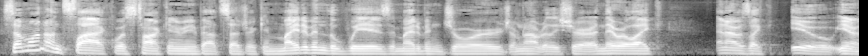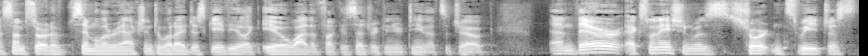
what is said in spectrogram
Someone on Slack was talking to me about Cedric. It might have been the Wiz. It might have been George. I'm not really sure. And they were like, and I was like, ew, you know, some sort of similar reaction to what I just gave you. Like, ew, why the fuck is Cedric in your team? That's a joke. And their explanation was short and sweet. Just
